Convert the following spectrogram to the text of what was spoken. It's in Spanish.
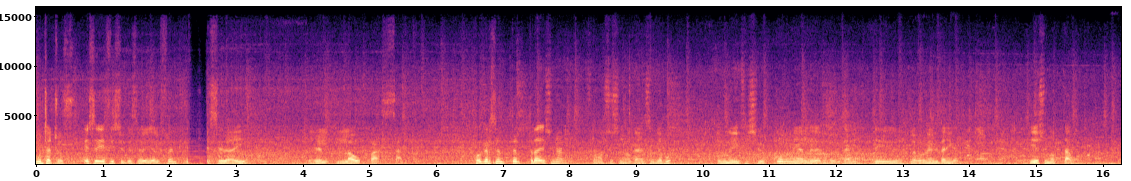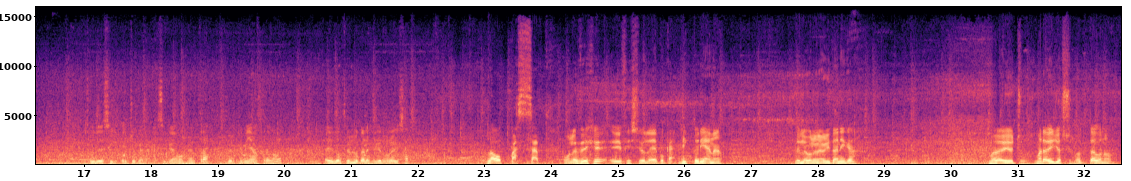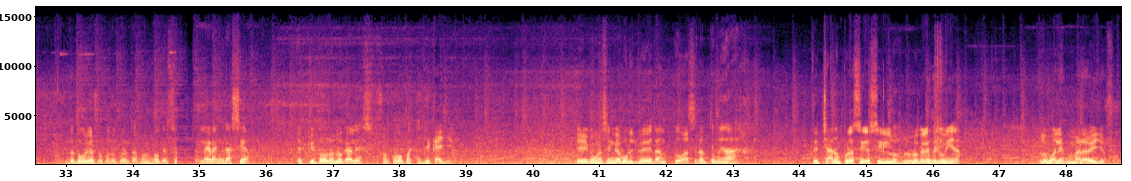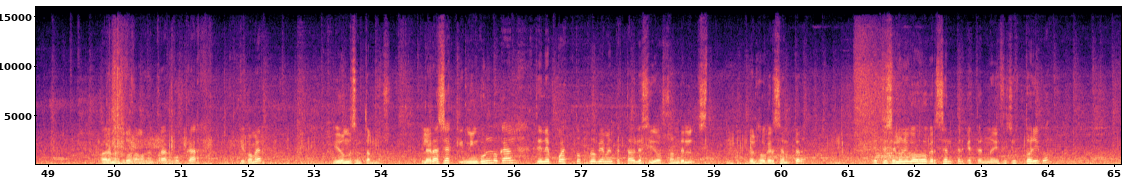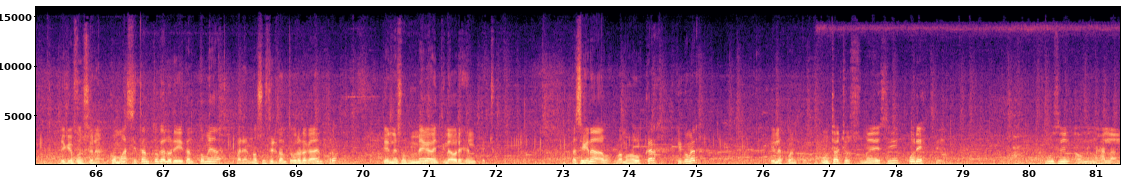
Muchachos, ese edificio que se ve ahí al frente, ese de ahí, es el Lau Pa Sat. Hawker Center tradicional, famosísimo acá en Singapur. Es un edificio colonial de la época británica, de la colonia británica, y es un octágono. Se quiere decir ocho caras. Así que vamos a entrar, ver qué me llaman para comer. Hay dos tres locales que quiero revisar. Lau Pa Sat, como les dije, edificio de la época victoriana de la colonia británica, Maravilloso, maravilloso, octágono. Un dato curioso, cuando tú entras a un hawker la gran gracia es que todos los locales son como puestos de calle. Eh, como en Singapur llueve tanto, hace tanta humedad, te echaron, por así decirlo, los locales de comida, lo cual es maravilloso. Ahora nosotros vamos a entrar, buscar qué comer y dónde sentarnos. Y la gracia es que ningún local tiene puestos propiamente establecidos, son del, del Hawker Center. Este es el único Hawker Center que está en un edificio histórico de que funciona. Como hace tanto calor y tanta humedad, para no sufrir tanto calor acá adentro, tienen esos mega ventiladores en el techo. Así que nada, vamos a buscar qué comer y les cuento. Muchachos, me decidí por este. Muslim Aunin Halal.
